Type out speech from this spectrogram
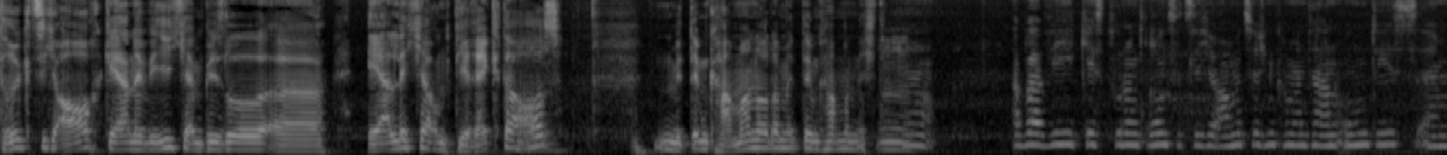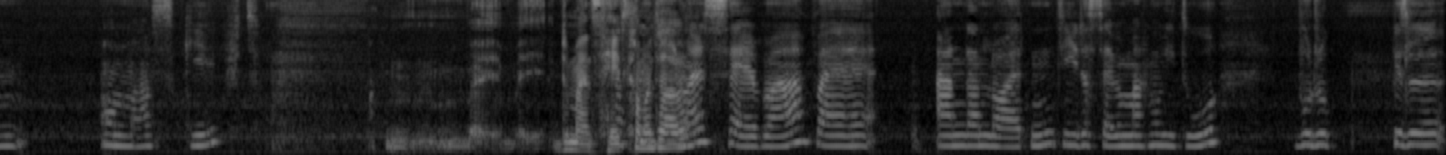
drückt sich auch gerne wie ich ein bisschen äh, ehrlicher und direkter aus. Mit dem kann man oder mit dem kann man nicht. Ja. Aber wie gehst du dann grundsätzlich auch mit solchen Kommentaren um, die es ähm, en masse gibt? Du meinst Hast du Hate-Kommentare? jemals selber bei anderen Leuten, die dasselbe machen wie du, wo du ein bisschen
